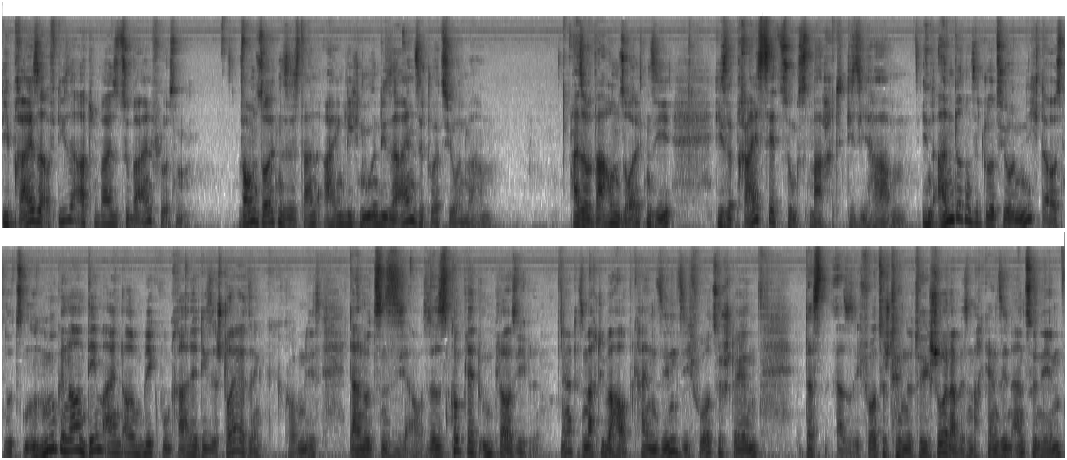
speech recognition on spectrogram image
die Preise auf diese Art und Weise zu beeinflussen, warum sollten sie es dann eigentlich nur in dieser einen Situation machen? Also warum sollten sie diese Preissetzungsmacht, die sie haben, in anderen Situationen nicht ausnutzen und nur genau in dem einen Augenblick, wo gerade diese Steuersenkung gekommen ist, da nutzen sie sie aus. Das ist komplett unplausibel. Ja, das macht überhaupt keinen Sinn, sich vorzustellen, dass, also sich vorzustellen natürlich schon, aber es macht keinen Sinn anzunehmen,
